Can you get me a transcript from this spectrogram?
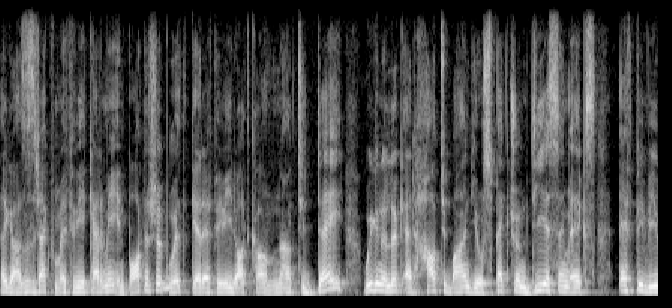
Hey guys, this is Jack from FPV Academy in partnership with GetFPV.com. Now today we're going to look at how to bind your Spektrum DSMX FPV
